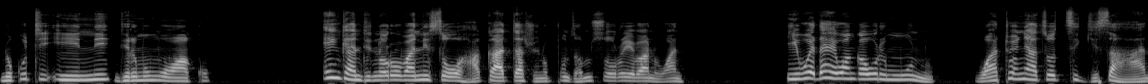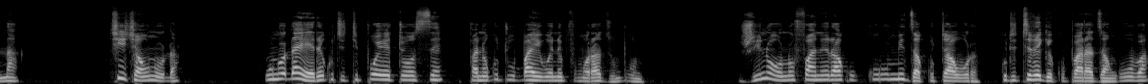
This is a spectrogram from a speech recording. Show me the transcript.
nokuti ini ndiri mumwe wako inga ndinorovanisawo hakata zvinopunza musoro yevanhu wani. Iwe dai wanga uri munhu watonyatsootsigisa hana. Chii chaunoda? Unoda here kuti tipoye tose pane kuti ubayiwe nepfumo radzumbunu zvino unofanira kukurumidza kutaura kuti tirege kuparadza nguva.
